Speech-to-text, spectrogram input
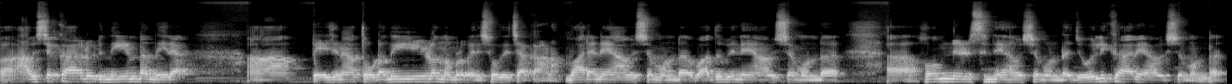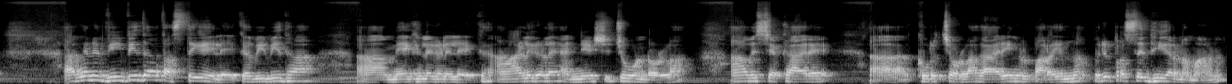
ആവശ്യക്കാരുടെ ഒരു നീണ്ട നിര ആ പേജിനകത്ത് ഉടനീളം നമ്മൾ പരിശോധിച്ചാൽ കാണാം. വരനെ ആവശ്യമുണ്ട് വധുവിനെ ആവശ്യമുണ്ട് ഹോം നേഴ്സിനെ ആവശ്യമുണ്ട് ജോലിക്കാരെ ആവശ്യമുണ്ട് അങ്ങനെ വിവിധ തസ്തികയിലേക്ക് വിവിധ മേഖലകളിലേക്ക് ആളുകളെ അന്വേഷിച്ചുകൊണ്ടുള്ള ആവശ്യക്കാരെ കുറിച്ചുള്ള കാര്യങ്ങൾ പറയുന്ന ഒരു പ്രസിദ്ധീകരണമാണ്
